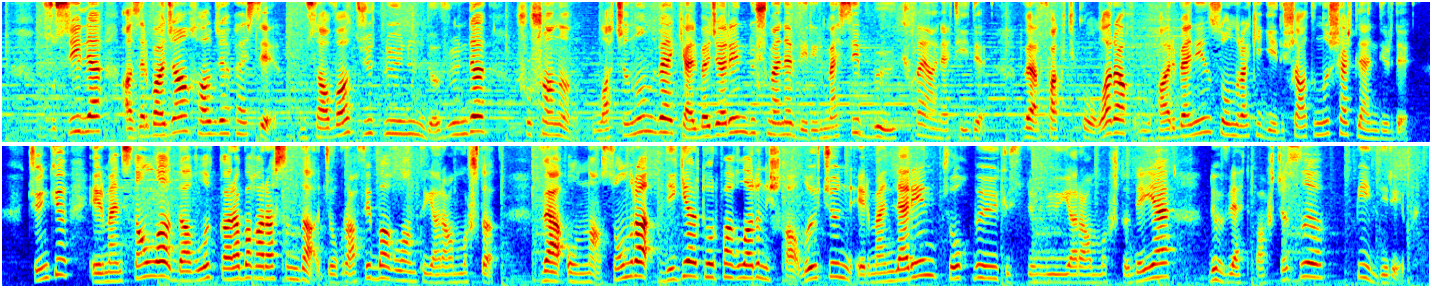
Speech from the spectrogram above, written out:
Xüsusilə Azərbaycan Xalq Cəbhəsi Müsavat cütlüyünün dövründə Şuşanın, Laçının və Kəlbəcərin düşmənə verilməsi böyük xəyanət idi və faktiki olaraq müharibənin sonrakı gedişatını şərtləndirdi. Çünki Ermənistanla Dağlıq Qarabağ arasında coğrafi bağlantı yaranmışdı və ondan sonra digər torpaqların işğalı üçün ermənilərin çox böyük üstünlüyü yaranmışdı deyə dövlət başçısı bildirib.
